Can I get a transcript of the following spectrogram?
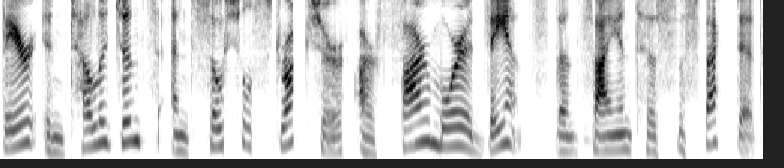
their intelligence and social structure are far more advanced than scientists suspected.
